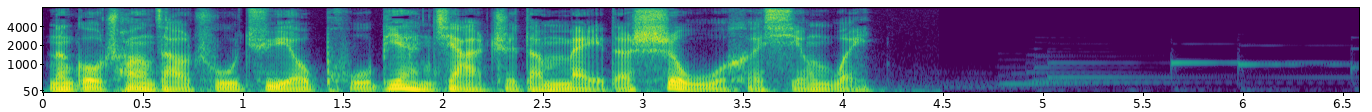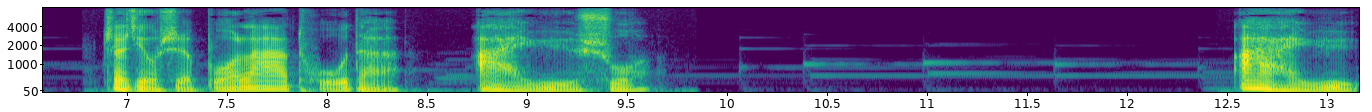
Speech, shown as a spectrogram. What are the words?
能够创造出具有普遍价值的美的事物和行为。这就是柏拉图的爱欲说。爱欲。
